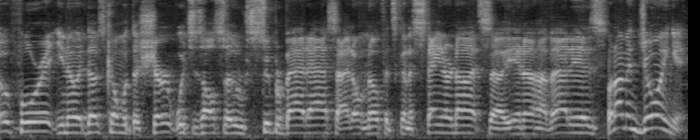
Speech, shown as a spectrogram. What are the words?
go for it. You know, it does come with the shirt, which is also super badass. I don't know if it's going to stain or not, so you know how that is. But I'm enjoying it,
